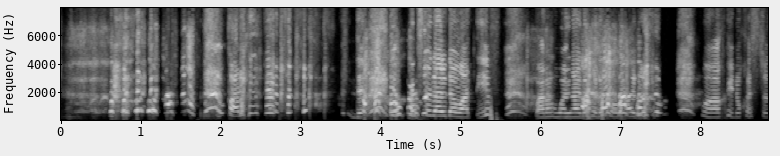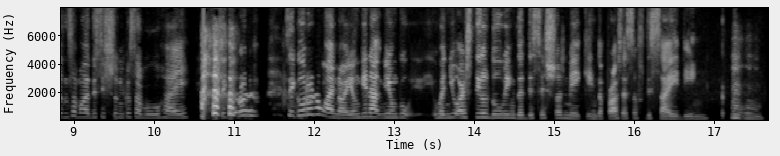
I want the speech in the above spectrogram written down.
parang de, yung personal na what if, parang wala na ako ano, mga kinu-question sa mga decision ko sa buhay. Siguro, siguro nung ano, yung, ginag yung when you are still doing the decision making, the process of deciding, Mm-mm.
